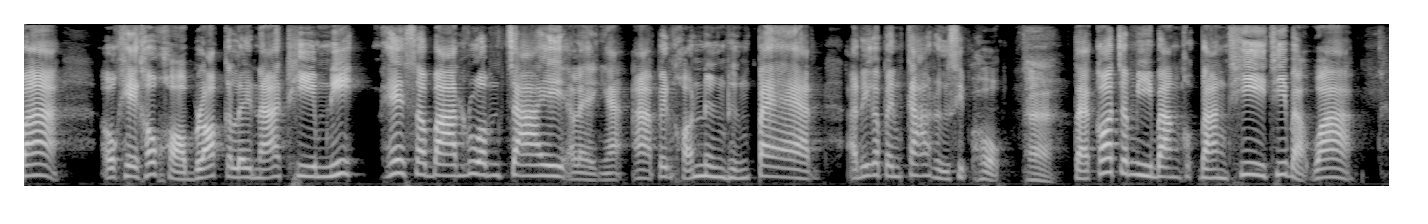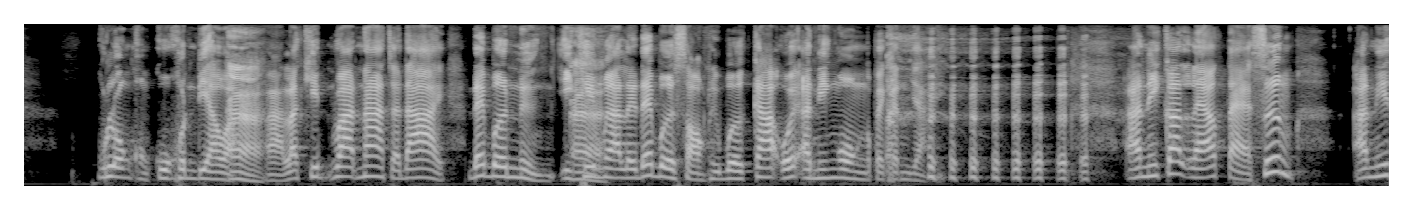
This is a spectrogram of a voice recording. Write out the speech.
ว่าโอเคเขาขอบล็อกกันเลยนะ ทีมนี้เทศบาลรวมใจอะไรอย่างเงี้ยอ่าเป็นขอหนึ่งถึงแปดอันนี้ก็เป็นเก้าถึงสิบหกอ่าแต่ก็จะมีบางบางที่ที่แบบว่ากูลงของกูคนเดียวอะอ่าอ่าแล้วคิดว่าน่าจะได้ได้เบอร์หนึ่งอีกอ่าทีมงานเลยได้เบอร์สองถึงเบอร์เก้าโอ๊ยอันนี้งงไปกันใหญ่ อันนี้ก็แล้วแต่ซึ่งอันนี้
